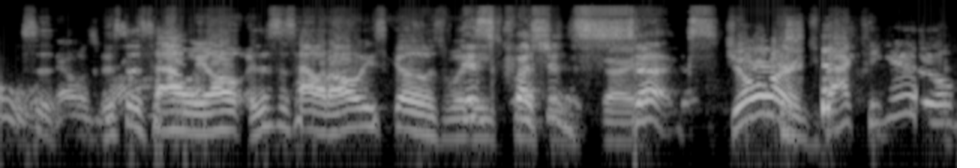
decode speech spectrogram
Oh, This is, that was this is how we all. This is how it always goes with This these question questions, sucks. George, back to you.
